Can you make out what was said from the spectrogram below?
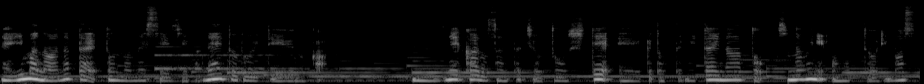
ね、今のあなたへどんなメッセージがね、届いているのか、うんね、カードさんたちを通して、えー受け取ってみたいなと、そんな風に思っております。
